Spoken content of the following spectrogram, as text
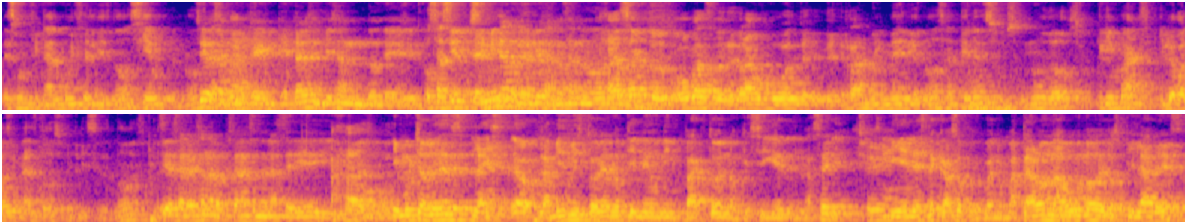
es un final muy feliz, ¿no? Siempre, ¿no? Sí, o sea, como que, que tal vez empiezan donde... O sea, siempre terminan donde empiezan, ¿no? o sea, no... Ajá, exacto, ovas de, de Dragon Ball, de, de Ranma y medio, ¿no? O sea, tienen su, su nudo, su clímax, y luego al final todos felices, ¿no? Sí, o sea, regresan a lo que están haciendo en la serie y... Ajá. no- Y muchas veces la, la misma historia no tiene un impacto en lo que sigue de la serie. Sí. Y en este caso, pues bueno, mataron a uno de los pilares,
